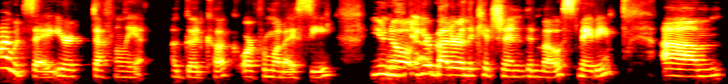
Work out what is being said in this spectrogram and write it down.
i would say you're definitely a good cook, or from what I see. You know, yeah. you're better in the kitchen than most, maybe. Um,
